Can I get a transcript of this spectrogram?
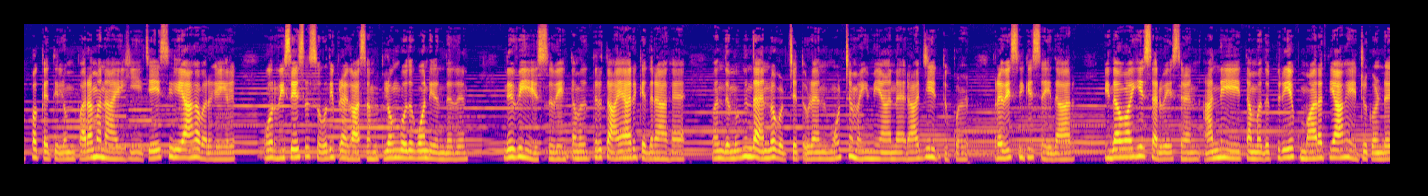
எப்பக்கத்திலும் பரமநாயகி ஜெயசீலியாக வருகையில் ஓர் விசேஷ சோதி பிரகாசம் துளங்குவது போன்றிருந்தது. திவ்யேசுவே தமது திரு தாயாருக்கு எதிராக வந்து மிகுந்த அன்பு பட்சத்துடன் மோட்ச மகிமையான ராஜ்யத்துக்குள் பிரவேசிக்க செய்தார். பிதாவாகிய சர்வேஸ்வரன் அன்னையை தமது பிரிய குமாரத்தியாக ஏற்றுக்கொண்டு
